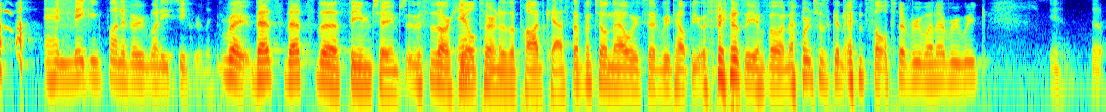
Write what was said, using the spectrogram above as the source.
and making fun of everybody secretly. Right. That's that's the theme change. This is our heel turn as a podcast. Up until now, we've said we'd help you with fantasy info, and now we're just going to insult everyone every week. Yeah. So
